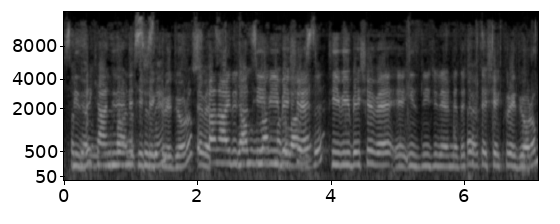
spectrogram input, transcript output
Safiye Biz de kendilerine da sizin. teşekkür ediyoruz. Evet. Ben ayrıca Yalnız bırakmadılar TV5'e bizi. TV5'e ve e, izleyicilerine de çok Evet. teşekkür ediyorum.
